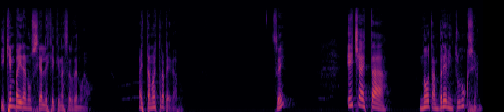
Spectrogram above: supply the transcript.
¿Y quién va a ir a anunciarles que hay que nacer de nuevo? Ahí está nuestra pega. ¿Sí? Hecha esta no tan breve introducción,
